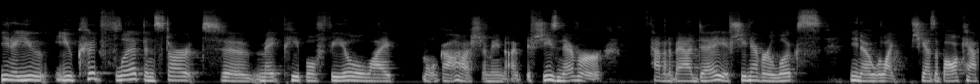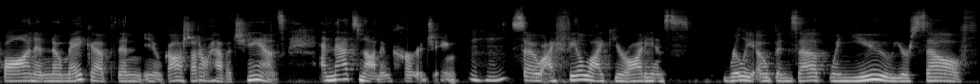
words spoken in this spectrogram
You know, you you could flip and start to make people feel like well, gosh, I mean, if she's never having a bad day, if she never looks, you know, like she has a ball cap on and no makeup, then, you know, gosh, I don't have a chance. And that's not encouraging. Mm-hmm. So I feel like your audience really opens up when you yourself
